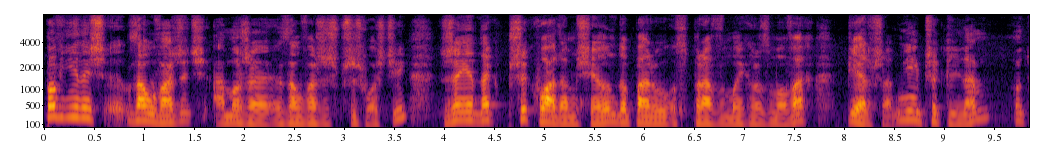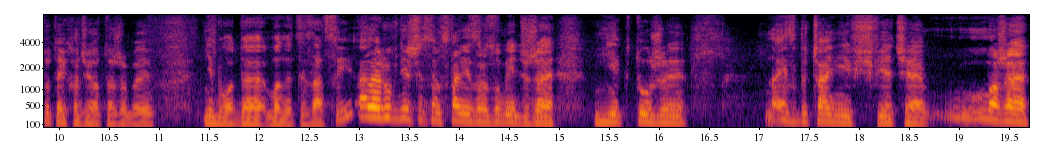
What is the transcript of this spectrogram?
Powinieneś zauważyć, a może zauważysz w przyszłości, że jednak przykładam się do paru spraw w moich rozmowach. Pierwsza, mniej przeklinam. No tutaj chodzi o to, żeby nie było demonetyzacji, ale również jestem w stanie zrozumieć, że niektórzy najzwyczajniej w świecie może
